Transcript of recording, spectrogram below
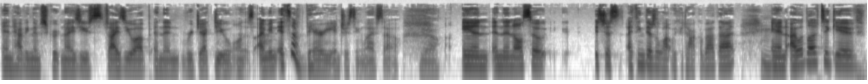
and having them scrutinize you size you up and then reject you on this i mean it's a very interesting lifestyle Yeah. and and then also it's just i think there's a lot we could talk about that and i would love to give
